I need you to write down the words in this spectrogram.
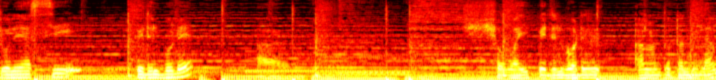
চলে আসছি পেডেল বোর্ডে। আর সবাই পেডেল বোর্ডের আনন্দটা নিলাম।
